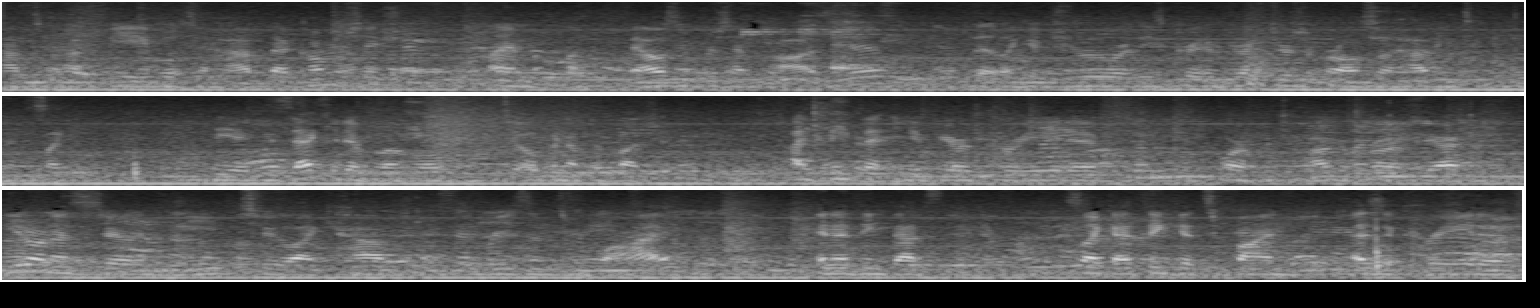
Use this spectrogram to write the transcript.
have to be able to have that conversation. I'm a thousand percent positive that like a Drew or these creative directors are also having to convince like the executive level to open up the budget. I think that if you're a creative or a photographer, or you're, you don't necessarily need to like have reasons why, and I think that's the difference. Like I think it's fine as a creative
